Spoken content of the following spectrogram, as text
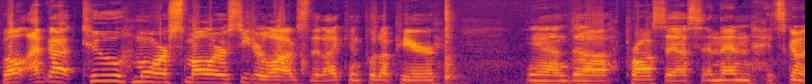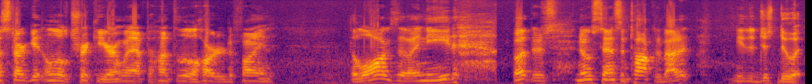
Well, I've got two more smaller cedar logs that I can put up here and uh, process and then it's going to start getting a little trickier. I'm going to have to hunt a little harder to find the logs that I need but there's no sense in talking about it. need to just do it.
